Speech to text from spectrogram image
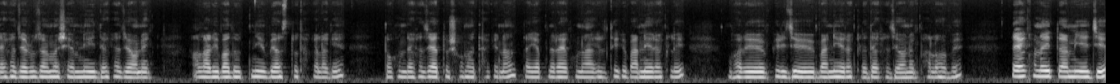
দেখা যায় রোজার মাসে এমনি দেখা যায় অনেক আল্লাহর ইবাদত নিয়ে ব্যস্ত থাকা লাগে। তখন দেখা যায় এত সময় থাকে না, তাই আপনারা এখন আগের থেকে বানিয়ে রাখলে, ঘরে ফ্রিজে বানিয়ে রাখলে দেখা যায় অনেক ভালো হবে। তাই এখন এই তো আমি এই যে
